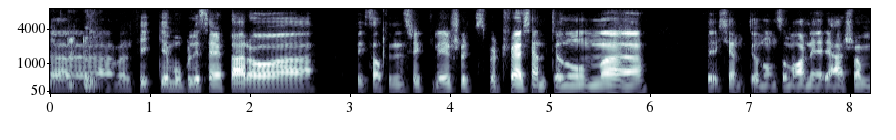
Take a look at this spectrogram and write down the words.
Eh, men fikk mobilisert der og eh, fikk satt inn en skikkelig sluttspurt, for jeg kjente jo noen eh, kjente jo noen som var nedi her, som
